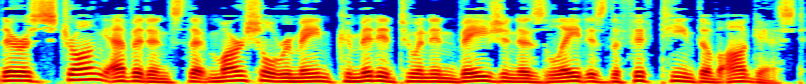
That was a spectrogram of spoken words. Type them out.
There is strong evidence that Marshall remained committed to an invasion as late as 15 August.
